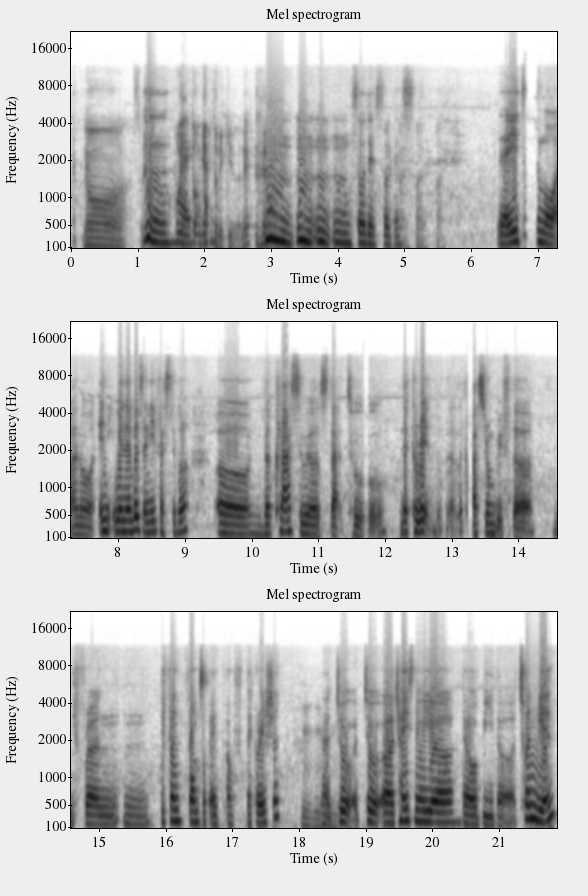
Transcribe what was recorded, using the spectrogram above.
ああ、そううんポイントをゲットできるんだね。うん、うん、うん、うん、そうです、そうです。はいはいはいで、いつも、あの、any, whenever it's any festival, uh, the class will start to decorate the, the classroom with the different um, different forms of, of decoration. うんうんうん Uh, to to uh, Chinese New Year, there will be the 春联.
